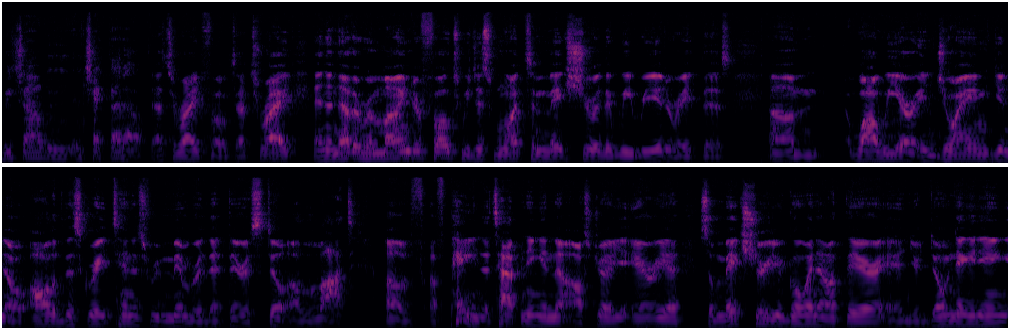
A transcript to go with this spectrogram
reach out and, and check that out. That's right, folks. That's right. And another reminder, folks, we just want to make sure that we reiterate this. Um, while we are enjoying, you know, all of this great tennis, remember that there is still a lot of, of pain that's happening in the Australia area. So make sure you're going out there and you're donating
